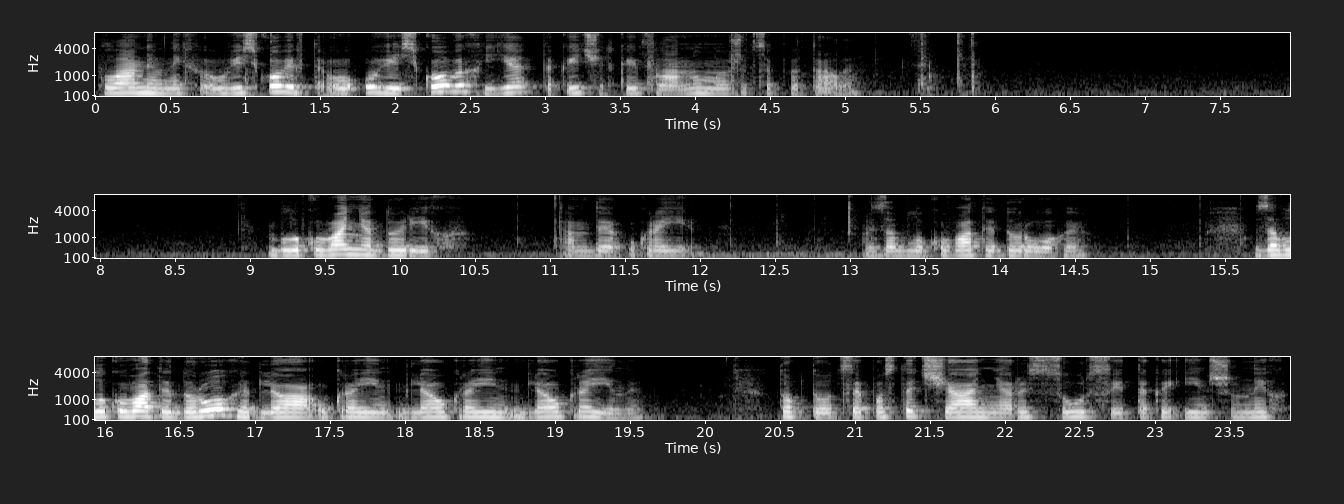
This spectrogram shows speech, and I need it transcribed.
Плани в них у військових у, військових є такий чіткий план. Ну, ми вже це питали. Блокування доріг. Там, де Україна. Заблокувати дороги. Заблокувати дороги для, Україн... для, Україн... для України. Тобто це постачання, ресурси і таке інше. В них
